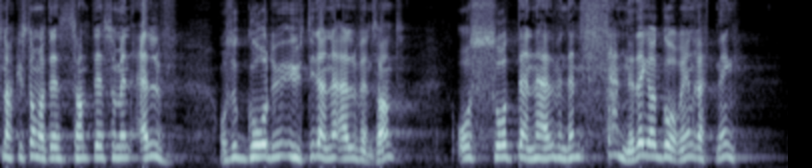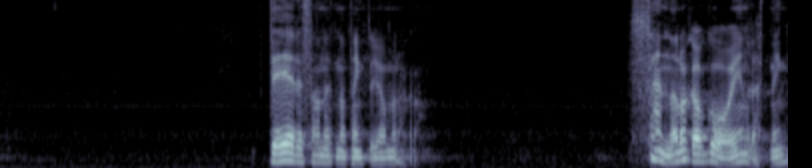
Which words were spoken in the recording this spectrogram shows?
snakkes det om at det, sant, det er som en elv. Og så går du ute i denne elven. sant? Og så denne elven den sender deg av gårde i en retning. Det er det sannheten har tenkt å gjøre med dere. Sende dere av gårde i en retning.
